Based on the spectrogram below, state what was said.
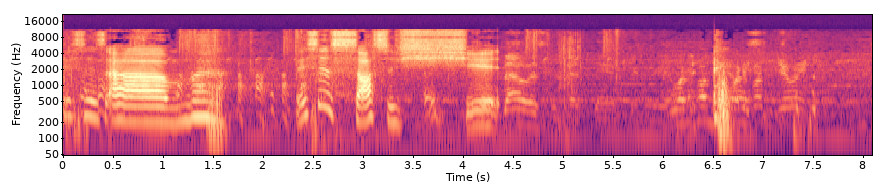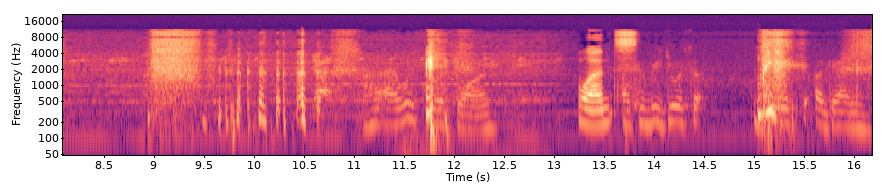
this is um, this is sausage shit. That was the best answer. What if I'm What if I'm doing? I, I was Jewish one. I Once. could be Jewish, Jewish again.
